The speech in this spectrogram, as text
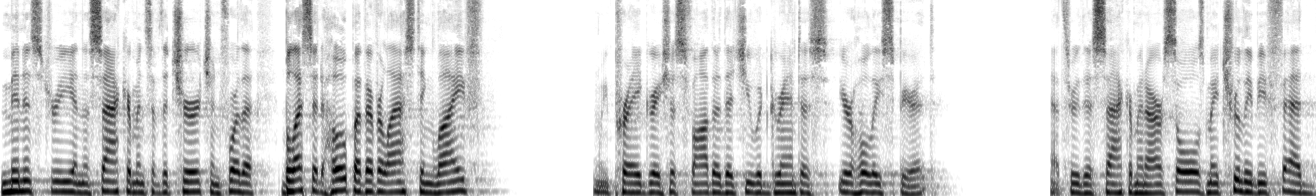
ministry and the sacraments of the church, and for the blessed hope of everlasting life. We pray, gracious Father, that you would grant us your Holy Spirit, that through this sacrament our souls may truly be fed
